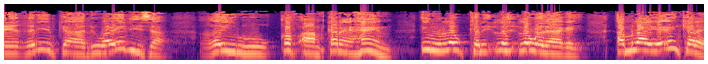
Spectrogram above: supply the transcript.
ee gariibka ah riwaayadiisa gayruhu qof aan kan ahayn inuu la wadaagay. Amlaa iyo in kale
